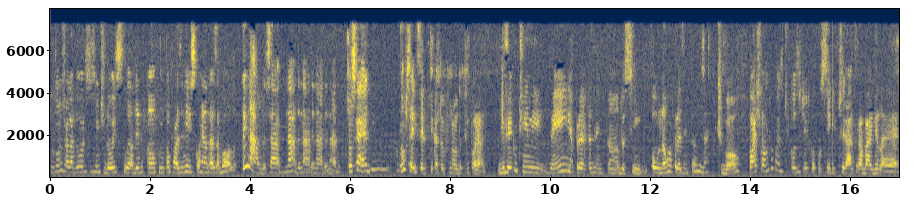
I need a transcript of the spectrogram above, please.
os 11 jogadores, os 22 lá dentro do campo não estão fazendo isso, correndo atrás da bola? Tem nada, sabe? Nada, nada, nada, nada. Soscaed, não sei se ele fica até o final da temporada. De ver que o time vem apresentando, assim, ou não apresentando, né? Futebol. Eu acho que a única coisa de positivo que eu consigo tirar do trabalho dele é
